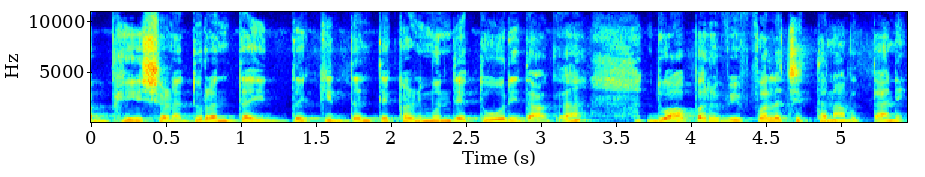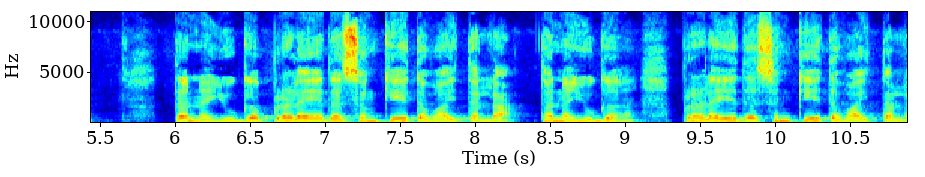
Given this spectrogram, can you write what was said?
ಭೀಷಣ ದುರಂತ ಇದ್ದಕ್ಕಿದ್ದಂತೆ ಕಣ್ಮುಂದೆ ತೋರಿದಾಗ ದ್ವಾಪರ ವಿಫಲಚಿತ್ತನಾಗುತ್ತಾನೆ ತನ್ನ ಯುಗ ಪ್ರಳಯದ ಸಂಕೇತವಾಯ್ತಲ್ಲ. ತನ್ನ ಯುಗ ಪ್ರಳಯದ ಸಂಕೇತವಾಯ್ತಲ್ಲ.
